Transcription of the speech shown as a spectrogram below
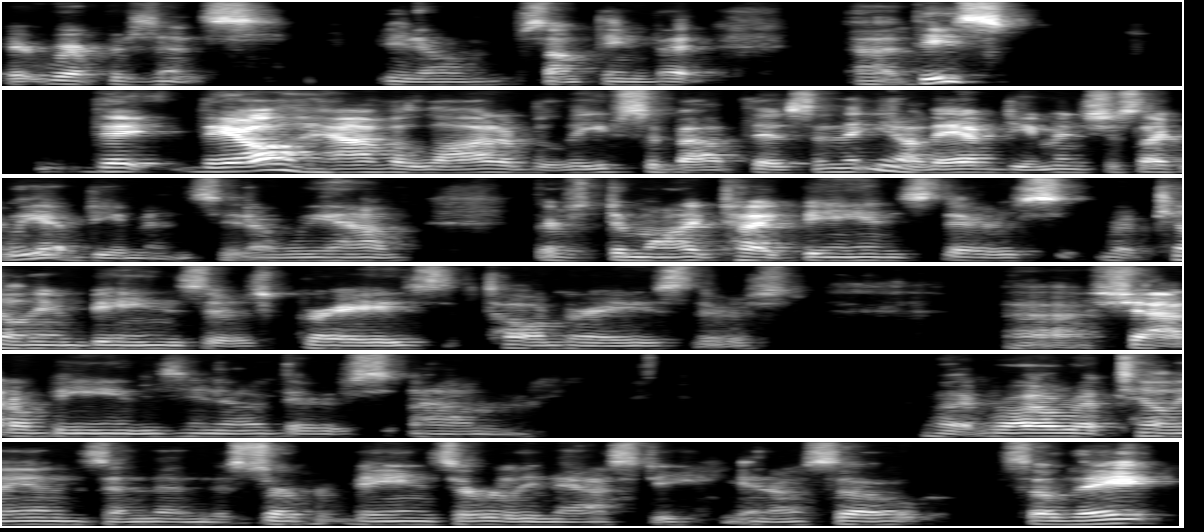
it represents you know something. But uh, these they they all have a lot of beliefs about this, and that you know they have demons just like we have demons. You know we have there's demonic type beings, there's reptilian beings, there's grays, tall grays, there's uh, shadow beings. You know there's um, what royal reptilians and then the serpent beings are really nasty you know so so they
